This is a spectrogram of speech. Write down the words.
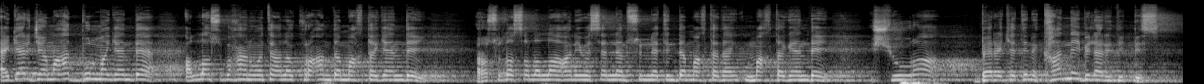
Eğer cemaat bulmaganda Allah subhanahu ve teala Kur'an'da maktagandey, Resulullah sallallahu aleyhi ve sellem sünnetinde maktagandey, şura bereketini kanday biler idik biz.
